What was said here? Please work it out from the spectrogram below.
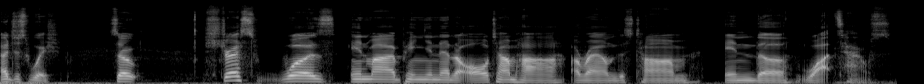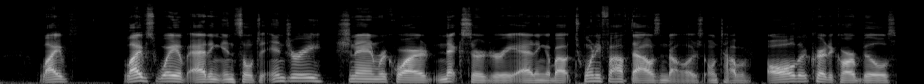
I just wish. So stress was in my opinion at an all-time high around this time in the Watts house. Life life's way of adding insult to injury, Shanann required neck surgery adding about $25,000 on top of all their credit card bills,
